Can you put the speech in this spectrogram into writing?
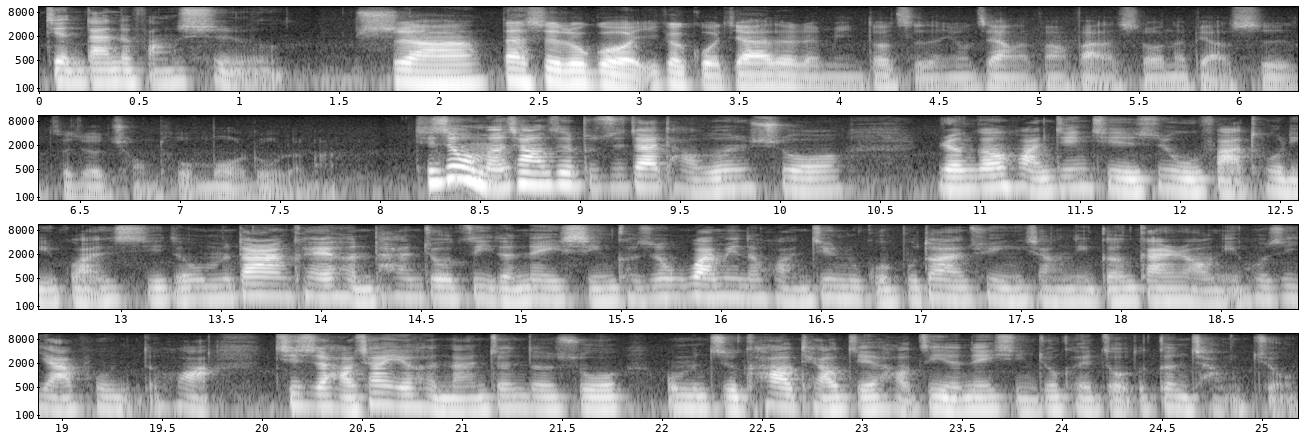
简单的方式了。是啊，但是如果一个国家的人民都只能用这样的方法的时候，那表示这就穷途末路了嘛。其实我们上次不是在讨论说，人跟环境其实是无法脱离关系的。我们当然可以很探究自己的内心，可是外面的环境如果不断的去影响你、跟干扰你，或是压迫你的话，其实好像也很难真的说，我们只靠调节好自己的内心就可以走得更长久。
